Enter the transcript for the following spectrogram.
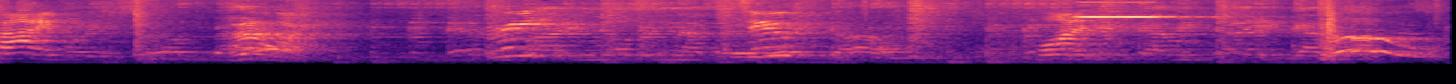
Five, Ah, three, two, one. Woo!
